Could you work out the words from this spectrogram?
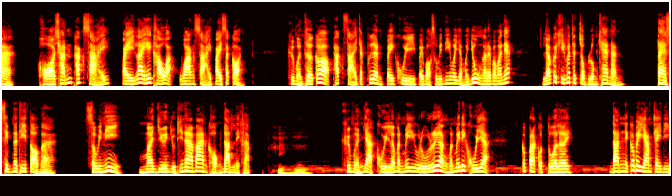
มา ขอฉันพักสายไปไล่ให้เขาอะวางสายไปซะก่อน คือเหมือนเธอก็พักสายจากเพื่อนไปคุยไปบอกสวินนี่ว่าอย่ามายุ่งอะไรประมาณเนี้ยแล้วก็คิดว่าจะจบลงแค่นั้น แต่สิบนาทีต่อมา สวินนี่มายืนอยู่ที่หน้าบ้านของดันเลยครับอืมคือเหมือนอยากคุยแล้วมันไม่รู้เรื่องมันไม่ได้คุยอะ่ะ ก็ปรากฏตัวเลย ดันเนี่ยก็พยายามใจดี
